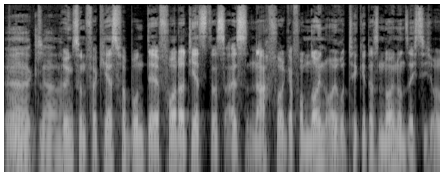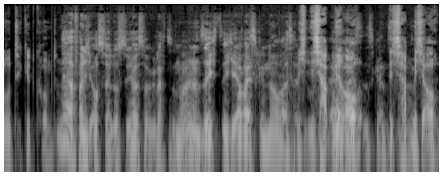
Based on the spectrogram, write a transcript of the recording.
ja, klar. Irgend so ein Verkehrsverbund, der fordert jetzt, dass als Nachfolger vom 9-Euro-Ticket das 69-Euro-Ticket kommt. Ja, fand ich auch sehr lustig. Ich habe gedacht, so 69, er weiß genau, was er Ich, ich habe mir auch, ich habe mich auch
